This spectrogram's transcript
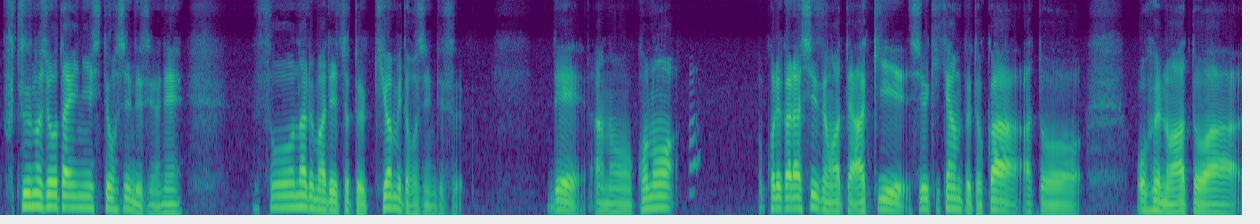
普通の状態にしてほしいんですよね。そうなるまでちょっと極めてほしいんです。で、あの、この、これからシーズン終わって秋、秋季キャンプとか、あと、オフの後は、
